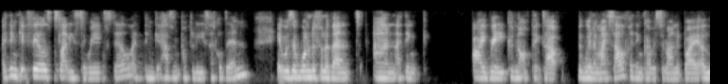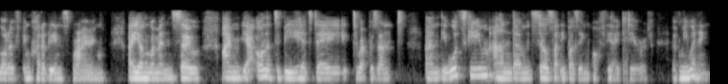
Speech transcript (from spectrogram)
I think it feels slightly surreal still. I think it hasn't properly settled in. It was a wonderful event, and I think I really could not have picked out the winner myself. I think I was surrounded by a lot of incredibly inspiring uh, young women. So I'm yeah honoured to be here today to represent um, the award scheme and um, still slightly buzzing off the idea of of me winning.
